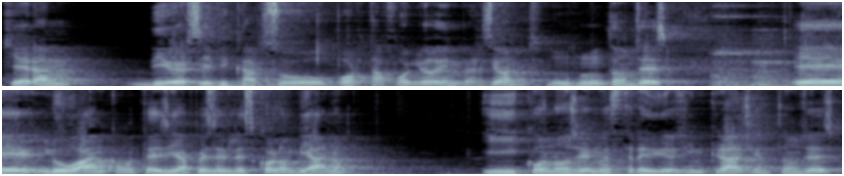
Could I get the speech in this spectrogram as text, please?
quieran diversificar su portafolio de inversiones. Entonces, eh, Luan, como te decía, pues él es colombiano y conoce nuestra idiosincrasia. Entonces,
